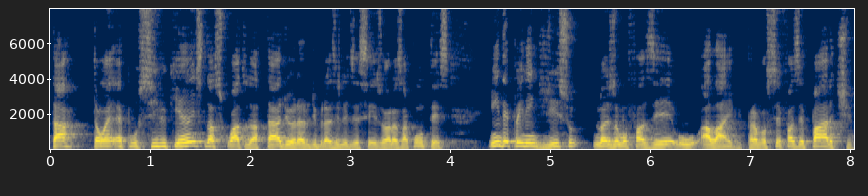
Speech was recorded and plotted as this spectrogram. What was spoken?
tá? Então é, é possível que antes das 4 da tarde, horário de Brasília, 16 horas, aconteça. Independente disso, nós vamos fazer o, a live. Para você fazer parte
